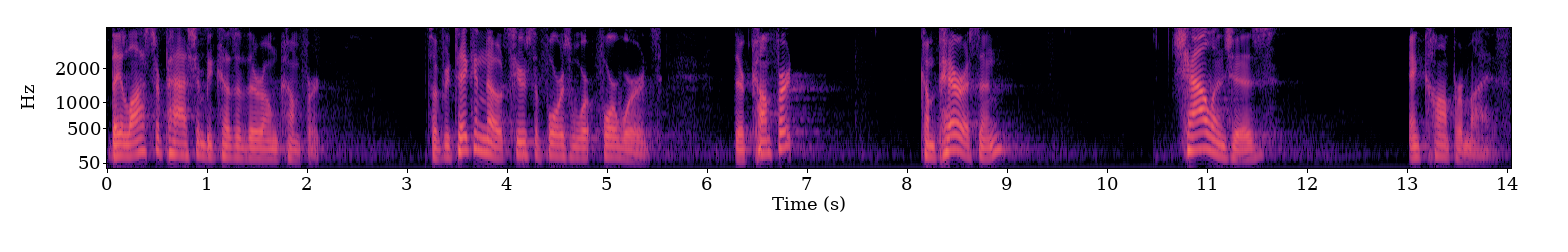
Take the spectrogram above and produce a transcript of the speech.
they lost their passion because of their own comfort. So if you're taking notes, here's the four, four words their comfort, comparison, challenges, and compromise.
